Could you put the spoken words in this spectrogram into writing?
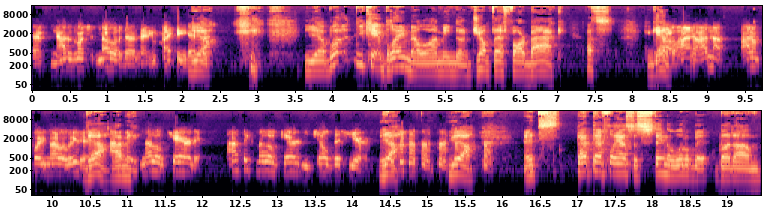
Uh, not as much as Melo does, anyway. Yeah. yeah, but you can't blame Melo. I mean, to jump that far back, that's again. No, I, I'm not. I don't blame Melo either. Yeah, I I mean- think Melo cared. I don't think Melo cared until this year. Yeah. yeah, it's that definitely has to sting a little bit, but um,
